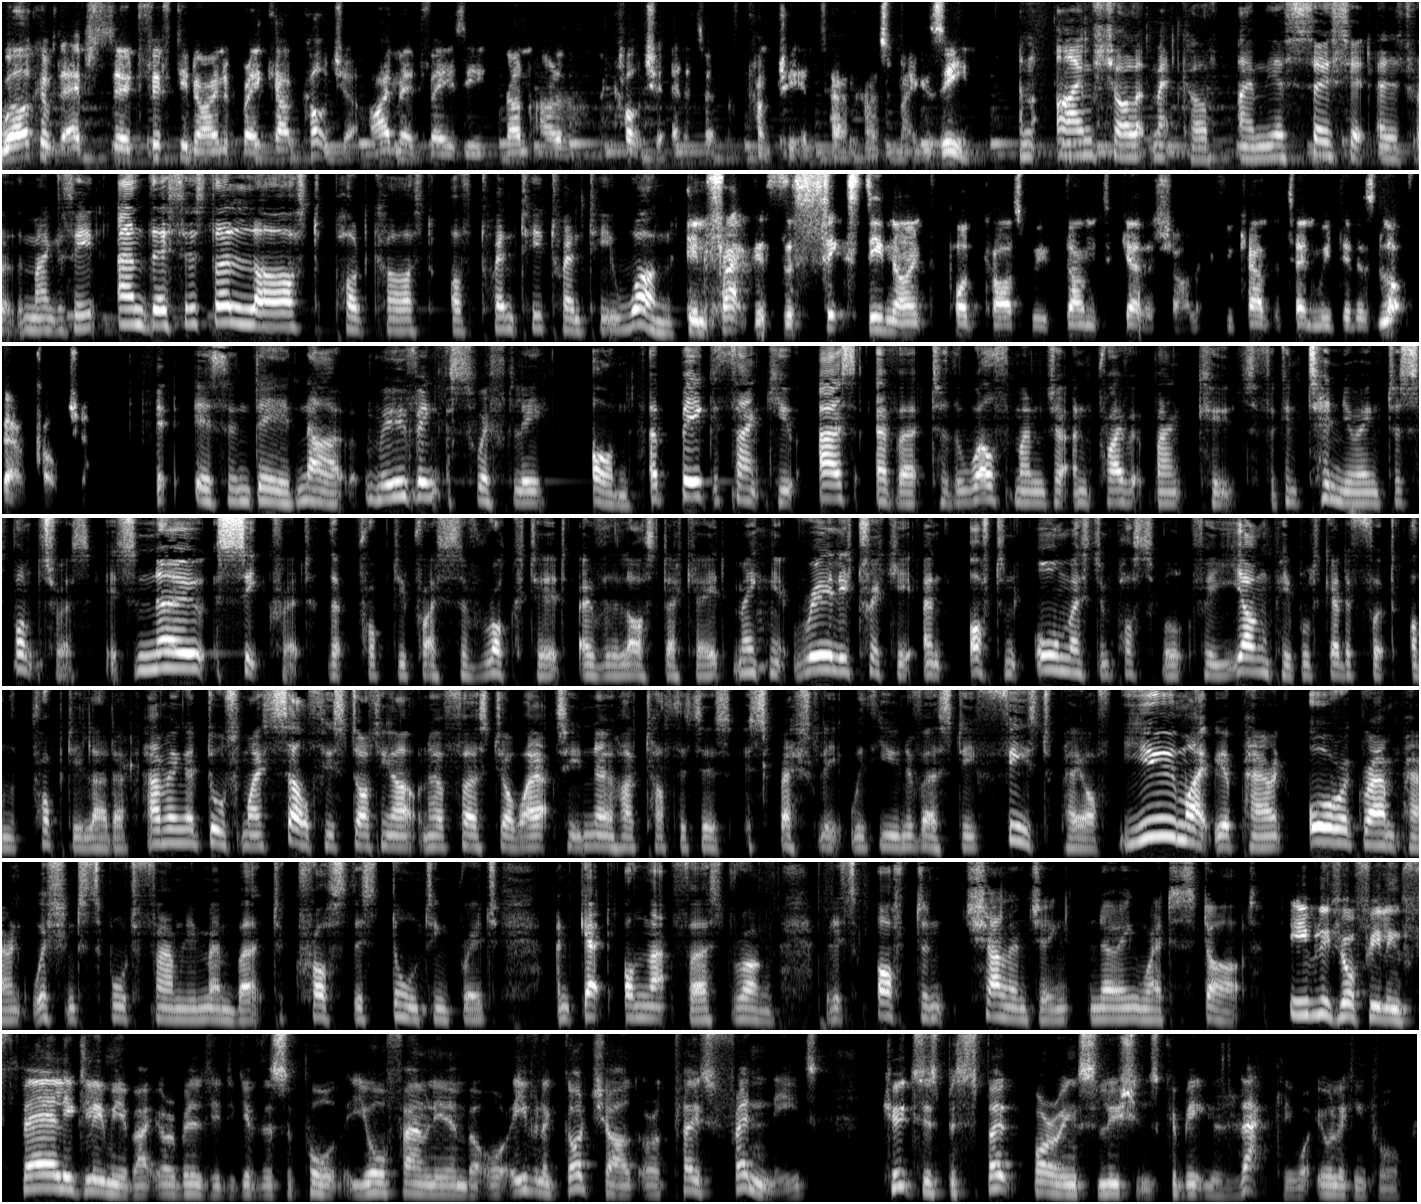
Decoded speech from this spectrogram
Welcome to episode 59 of Breakout Culture. I'm Ed Vaizey, none other than the culture editor of Country and Townhouse magazine. And I'm Charlotte Metcalfe. I'm the associate editor at the magazine, and this is the last podcast of 2021. In fact, it's the 69th podcast we've done together, Charlotte, if you count the 10 we did as lockdown culture. It is indeed. Now, moving swiftly on. A big thank you, as ever, to the wealth manager and private bank Coutts for continuing to sponsor us. It's no secret that property prices have rocketed over the last decade, making it really tricky and often almost impossible for young people to get a foot on the property ladder. Having a daughter myself who's starting out on her first job, I absolutely know how tough this is, especially with university fees to pay off. You might be a parent or a grandparent wishing to support a family member to cross this daunting bridge and get on that first rung, but it's often challenging knowing where to start. Even if you're feeling fairly gloomy about your ability to give the support that your family member or even a godchild or a close friend needs, Coutts' bespoke borrowing solutions could be exactly what you're looking for.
